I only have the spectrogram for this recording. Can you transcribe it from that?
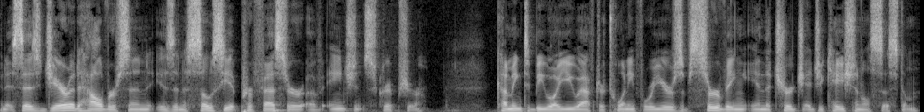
And it says Jared Halverson is an associate professor of ancient scripture coming to BYU after 24 years of serving in the church educational system.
